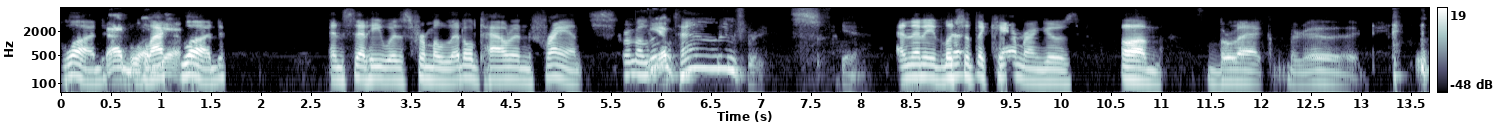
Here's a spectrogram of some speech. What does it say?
blood bad blood. black yeah. blood and said he was from a little town in france From a little Yep. town in France. Yeah. and then he looks at the camera and goes um black blood what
